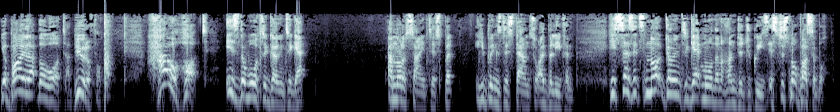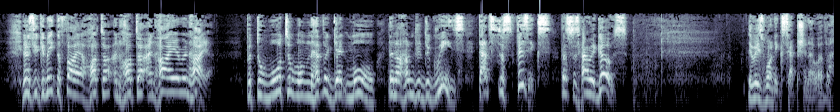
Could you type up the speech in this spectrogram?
you boil up the water. Beautiful. How hot is the water going to get? I'm not a scientist, but he brings this down, so I believe him. He says it's not going to get more than 100 degrees. It's just not possible. You know, so you can make the fire hotter and hotter and higher and higher. But the water will never get more than 100 degrees. That's just physics. That's just how it goes. There is one exception, however.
